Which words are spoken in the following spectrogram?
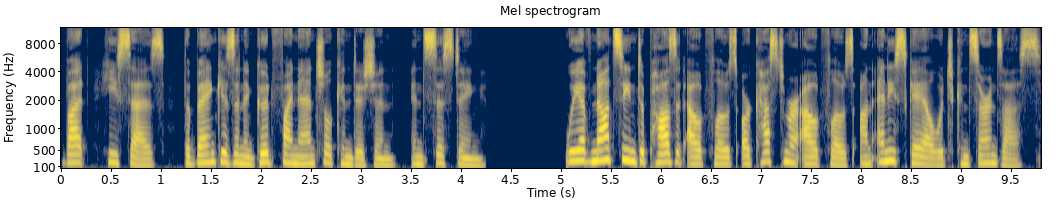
But, he says, the bank is in a good financial condition, insisting We have not seen deposit outflows or customer outflows on any scale which concerns us.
